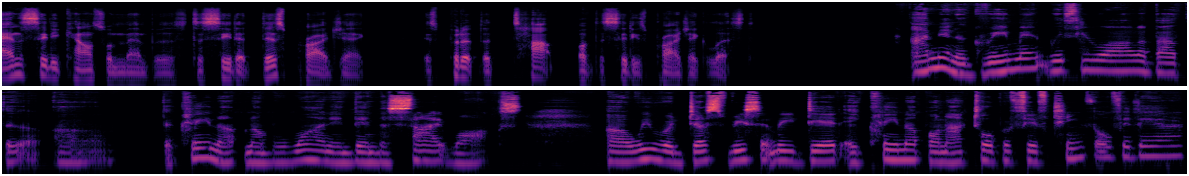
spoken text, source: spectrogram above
and city council members to see that this project is put at the top of the city's project list. I'm in agreement with you all about the uh, the cleanup number one, and then the sidewalks. Uh, we were just recently did a cleanup on October 15th over there,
